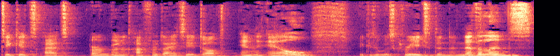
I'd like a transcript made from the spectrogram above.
tickets at urbanaphrodite.nl because it was created in the Netherlands.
